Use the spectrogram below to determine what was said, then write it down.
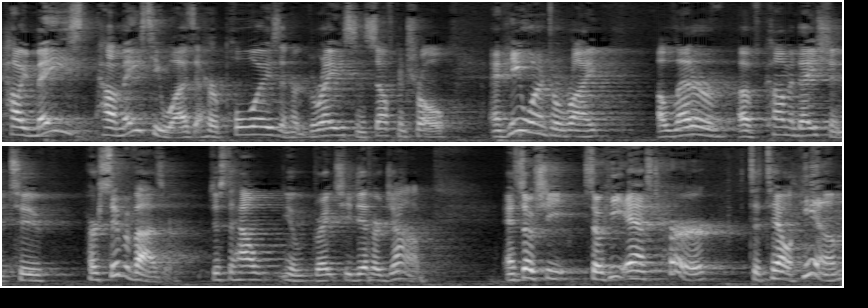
how amazed, how amazed he was at her poise and her grace and self control. And he wanted to write a letter of commendation to her supervisor, just to how you know, great she did her job. And so, she, so he asked her to tell him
